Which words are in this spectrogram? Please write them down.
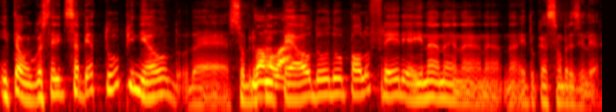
Então, eu gostaria de saber a tua opinião do, é, sobre Vamos o papel do, do, Paulo Freire aí na, na, na, na educação brasileira.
